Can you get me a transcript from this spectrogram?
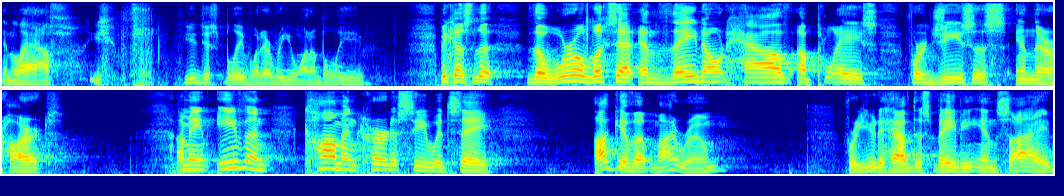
and laugh. You, you just believe whatever you want to believe. Because the, the world looks at and they don't have a place for Jesus in their heart. I mean, even common courtesy would say, I'll give up my room for you to have this baby inside.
